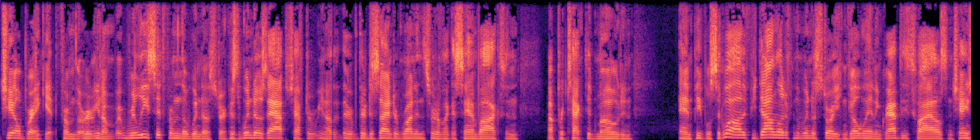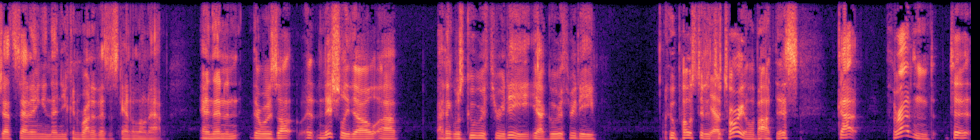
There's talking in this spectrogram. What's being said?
jailbreak it from the or you know release it from the Windows Store because Windows apps have to you know they're they're designed to run in sort of like a sandbox and a protected mode. And and people said well if you download it from the Windows Store you can go in and grab these files and change that setting and then you can run it as a standalone app. And then there was uh, initially though, uh, I think it was Guru 3D, yeah, Guru 3D, who posted a yep. tutorial about this, got threatened to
